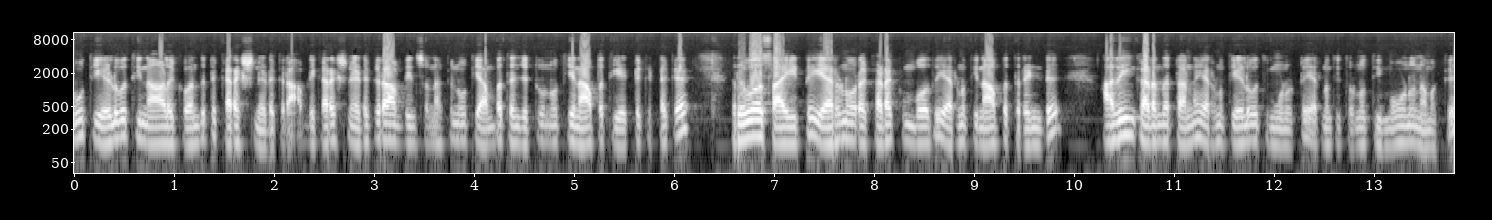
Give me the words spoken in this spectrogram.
நூற்றி எழுபத்தி நாலுக்கு வந்துட்டு கரெக்ஷன் எடுக்கிறான். அப்படி கரெக்ஷன் எடுக்கிறான் அப்படின்னு சொன்னாக்க நூற்றி ஐம்பத்தஞ்சு டு நூற்றி நாற்பத்தி எட்டு கிட்டக்க ரிவர்ஸ் ஆகிட்டு இரநூறை கடக்கும்போது இரநூத்தி நாற்பத்தி ரெண்டு அதையும் கடந்துட்டான்னா இரநூத்தி எழுபத்தி மூணு டு இரநூத்தி தொண்ணூற்றி மூணு நமக்கு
